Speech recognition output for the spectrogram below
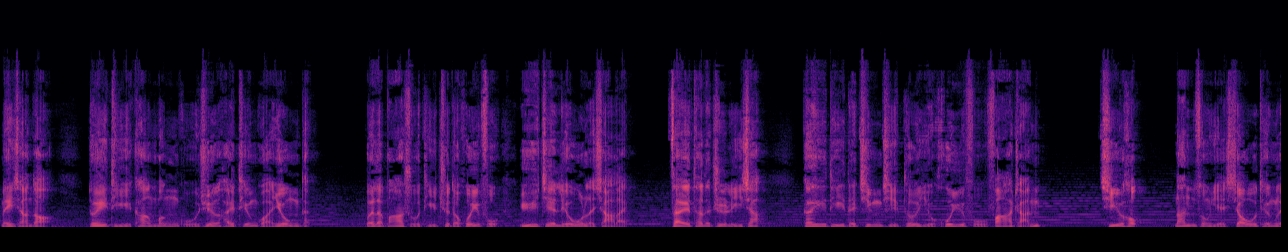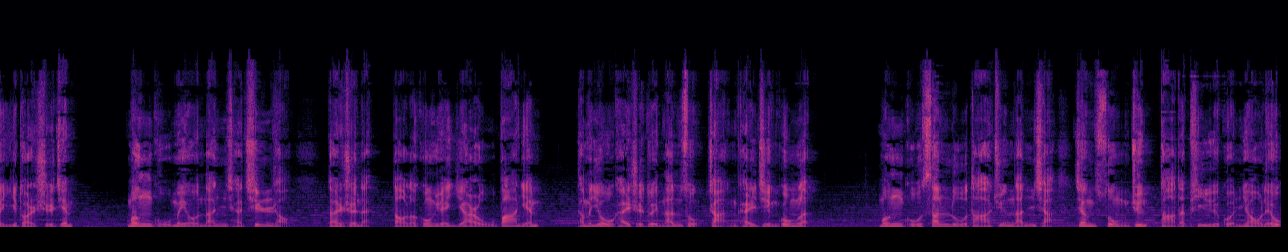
没想到对抵抗蒙古军还挺管用的。为了巴蜀地区的恢复，于阶留了下来，在他的治理下，该地的经济得以恢复发展。其后南宋也消停了一段时间，蒙古没有南下侵扰，但是呢，到了公元一二五八年，他们又开始对南宋展开进攻了。蒙古三路大军南下，将宋军打得屁滚尿流。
